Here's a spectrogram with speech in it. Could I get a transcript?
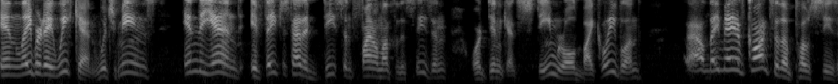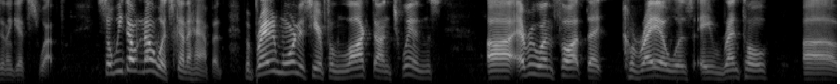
in Labor Day weekend, which means in the end, if they just had a decent final month of the season or didn't get steamrolled by Cleveland, well, they may have gone to the postseason and get swept. So we don't know what's going to happen. But Brandon Warne is here from Locked On Twins. Uh, everyone thought that Correa was a rental uh,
